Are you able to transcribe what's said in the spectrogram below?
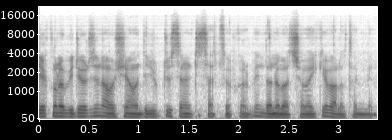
যে কোনো ভিডিওর জন্য অবশ্যই আমাদের ইউটিউব চ্যানেলটি সাবস্ক্রাইব করবেন। ধন্যবাদ সবাইকে। ভালো থাকবেন।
